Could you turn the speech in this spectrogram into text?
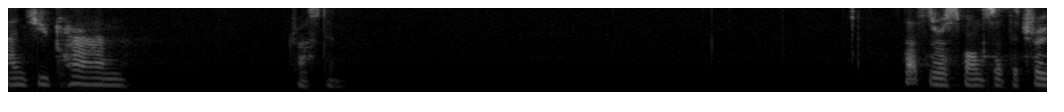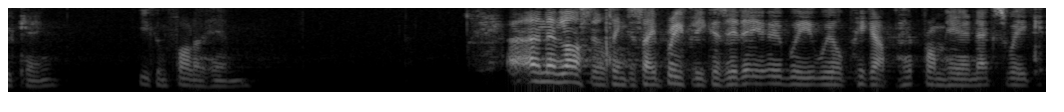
and you can trust him. That's the response of the true king. You can follow him. And then last little thing to say briefly, because we, will pick up from here next week.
